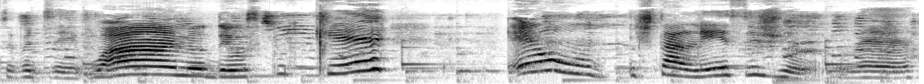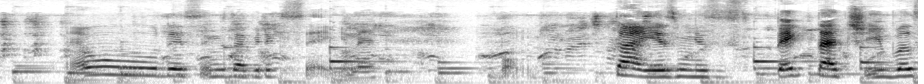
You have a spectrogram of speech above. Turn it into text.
Você vai dizer, uai meu Deus, por que eu instalei esse jogo, né? É o The Sims da vida que segue, né? Bom, tá aí as minhas expectativas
